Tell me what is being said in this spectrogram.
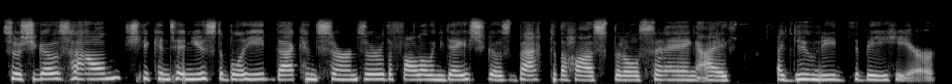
So she goes home. She continues to bleed. That concerns her. The following day, she goes back to the hospital saying, I, I do need to be here.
